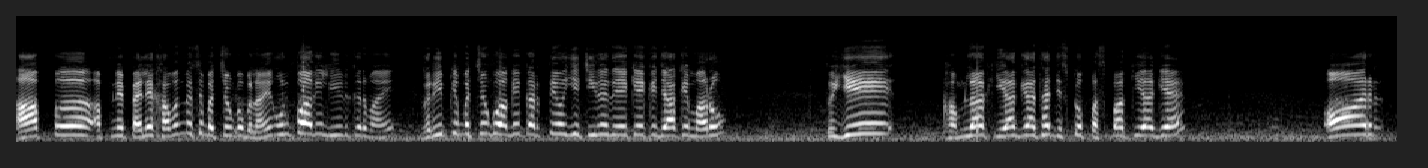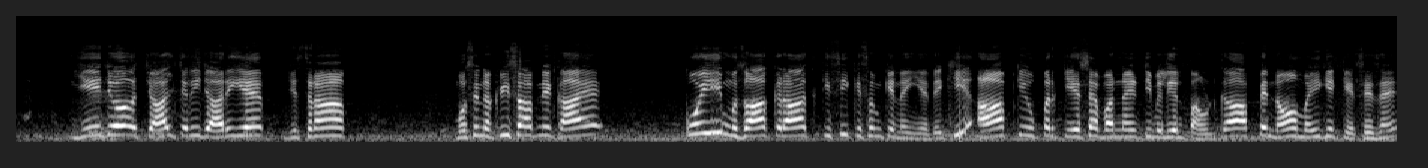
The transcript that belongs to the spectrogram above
आप अपने पहले खावन में से बच्चों को बुलाएँ उनको आगे लीड करवाएँ। गरीब के बच्चों को आगे करते हो ये चीज़ें दे के, के जाके मारो। तो ये हमला किया गया था जिसको पसपा किया गया है। और ये जो चाल चली जा रही है जिस तरह मोहसिन नकवी साहब ने कहा है कोई मुजाकरात किसी किस्म के नहीं है। देखिए आपके ऊपर केस है 190 मिलियन पाउंड का आप पे 9 मई के केसेस हैं।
